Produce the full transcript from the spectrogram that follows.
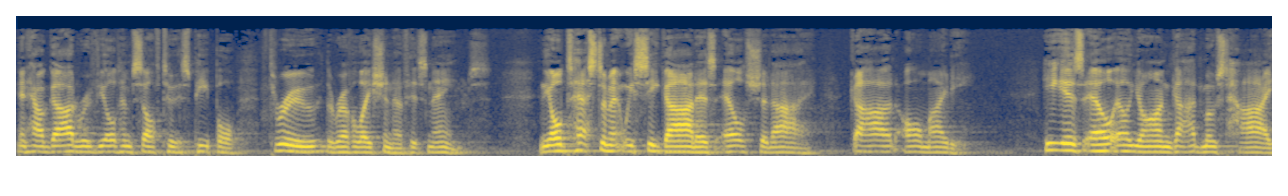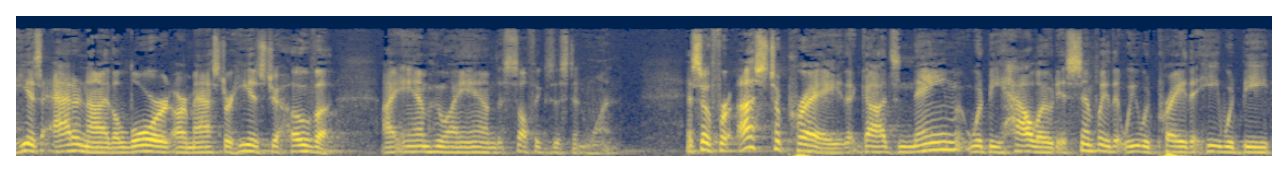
in how God revealed himself to his people through the revelation of his names. In the Old Testament, we see God as El Shaddai, God Almighty. He is El Elyon, God Most High. He is Adonai, the Lord, our Master. He is Jehovah, I am who I am, the self existent one. And so, for us to pray that God's name would be hallowed is simply that we would pray that He would be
